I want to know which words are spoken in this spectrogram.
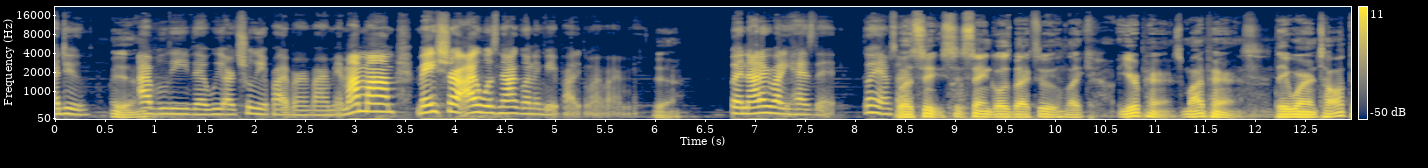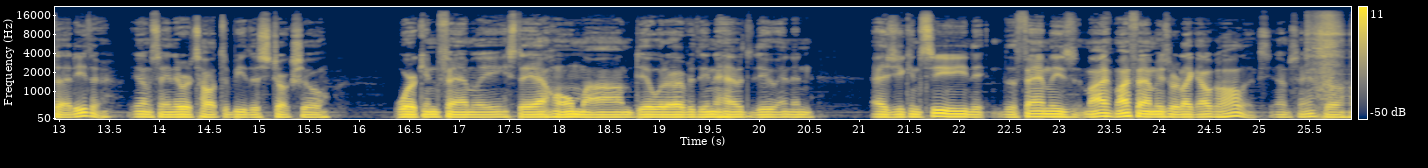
I do. Yeah. I believe that we are truly a product of our environment. My mom made sure I was not going to be a product of my environment, yeah. but not everybody has that. Go ahead. I'm sorry. But see, saying goes back to like your parents, my parents. They weren't taught that either. You know what I'm saying? They were taught to be the structural, working family, stay at home mom, deal with everything they have to do, and then, as you can see, the, the families, my my families were like alcoholics. You know what I'm saying? So,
